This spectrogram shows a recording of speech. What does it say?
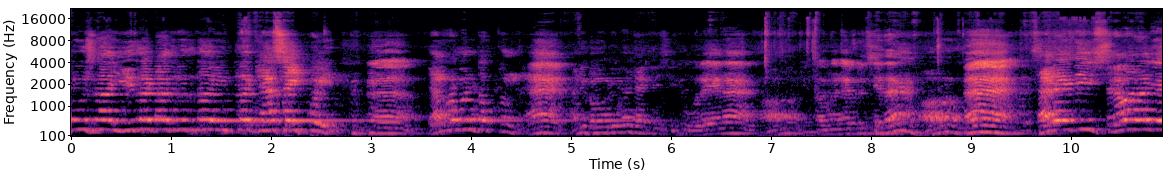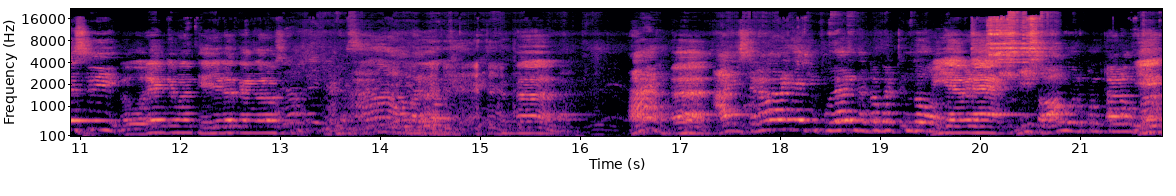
చూసినా ఈదట తిరుగుతున్నావు ఇంట్లో గ్యాస్ అయిపోయింది. వస్తుంది. ఆ. అని గౌరవంగా రేగేసింది ఊరేనా. ఇంతమంది పిలిచేదా? సరే ఇది చేసి. నువ్వు ఊరే అంటే మన తేజ గారి కంగారు వస్తుంది. ఆ? శ్రవణాలు చేసి పురాణం ఎంత పట్టిందో? మీ ఆవిడ. ఈ స్వామి ఊరుకుంటాడమ్మా ఏం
